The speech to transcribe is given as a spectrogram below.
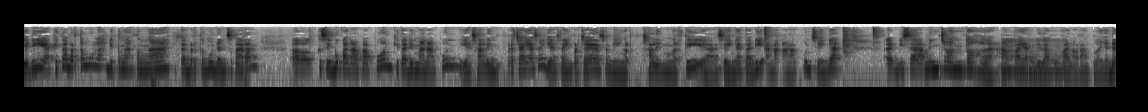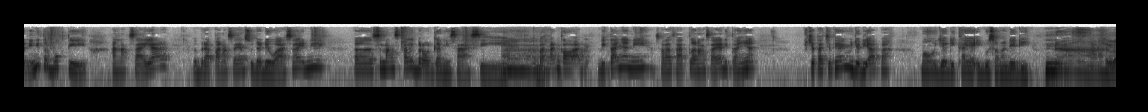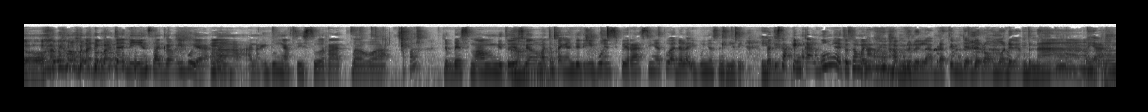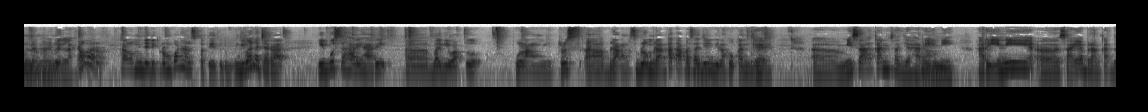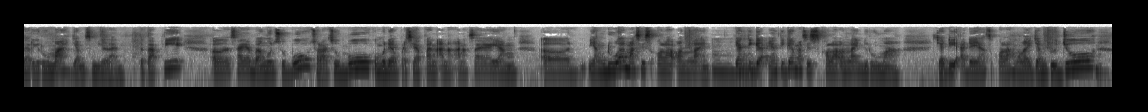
Jadi ya kita bertemulah di tengah-tengah, kita bertemu dan sekarang uh, kesibukan apa pun kita di mana pun ya saling percaya saja, saling percaya dan saling mengerti, saling mengerti ya sehingga tadi anak-anak pun sehingga uh, bisa mencontoh lah apa yang Hmm. dilakukan orang tuanya dan ini terbukti anak saya beberapa anak saya yang sudah dewasa ini uh, senang sekali berorganisasi Hmm. bahkan kalau ditanya nih salah satu anak saya ditanya cita-citanya mau jadi apa mau jadi kayak ibu sama dedi nah loh Tapi kalau pernah dibaca di Instagram ibu ya, eh, anak ibu ngasih surat bahwa apa? The best mom gitu ya segala macam pengen jadi ibu inspirasinya tuh adalah ibunya sendiri. Berarti Iya. saking kagumnya itu sama ibunya. Alhamdulillah berarti menjadi role model yang benar ya Hmm, benar-benar. Alhamdulillah Oh, kalau menjadi perempuan harus seperti itu. Gimana cara ibu sehari-hari eh, bagi waktu pulang nih? Terus eh, berang sebelum berangkat apa saja yang dilakukan tuh? Oke, Eh, misalkan saja hari Hmm. ini. Hari ini eh, saya berangkat dari rumah jam 9. Tetapi eh, saya bangun subuh, sholat subuh, kemudian persiapkan anak-anak saya yang eh, yang dua masih sekolah online. Mhm. Yang tiga, yang tiga masih sekolah online di rumah. Jadi ada yang sekolah mulai jam 7,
